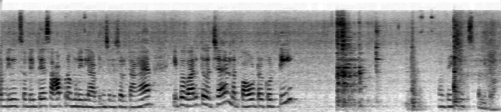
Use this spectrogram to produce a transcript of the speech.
அப்படின்னு சொல்லிட்டு சாப்பிட முடியல அப்படின்னு சொல்லி சொல்லிட்டாங்க. இப்போ வறுத்து வச்ச இந்த பவுடர் கொட்டி அதையும் மிக்ஸ் பண்ணிக்கலாம்.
